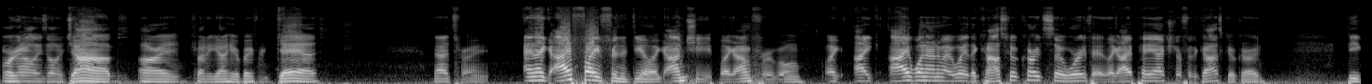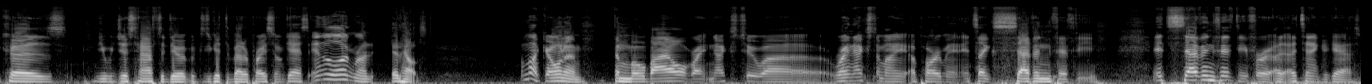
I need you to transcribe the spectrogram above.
working all these other jobs. All right, trying to get out here pay for gas. That's right. And like I fight for the deal. Like I'm cheap. Like I'm frugal. Like I I went out of my way. The Costco card's so worth it. Like I pay extra for the Costco card because you would just have to do it because you get the better price on gas. In the long run, it helps. I'm not going to the Mobil right next to uh, right next to my apartment. It's like 750. It's 750 for a, a tank of gas.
